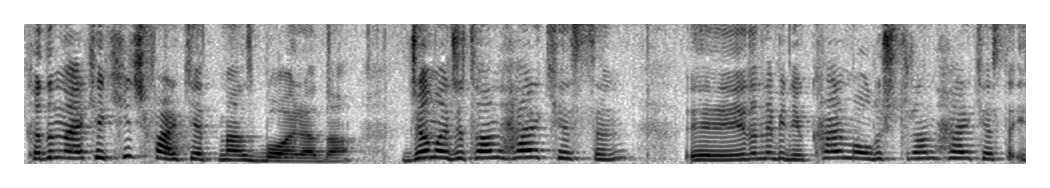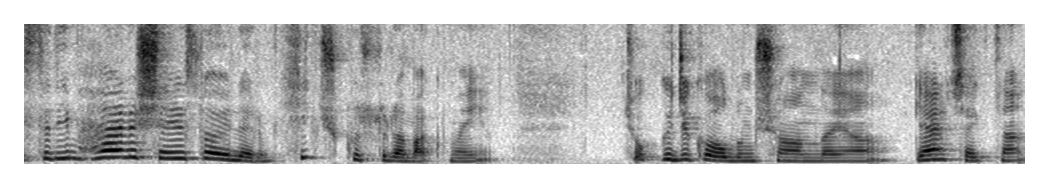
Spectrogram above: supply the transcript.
Kadın erkek hiç fark etmez bu arada. Can acıtan herkesin e, ya da ne bileyim karma oluşturan herkese istediğim her şeyi söylerim. Hiç kusura bakmayın. Çok gıcık oldum şu anda ya. Gerçekten.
